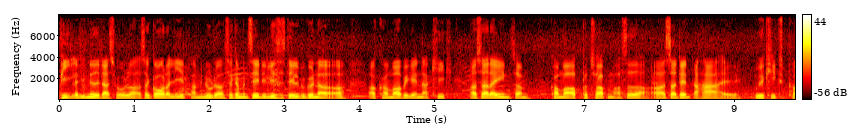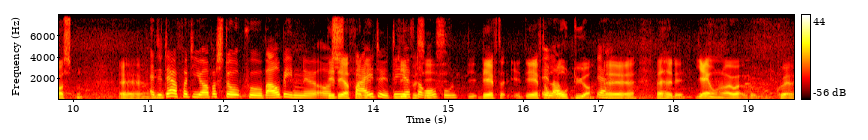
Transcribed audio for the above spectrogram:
piler de ned i deres huller, og så går der lige et par minutter, og så kan man se, at de lige så stille begynder at, at komme op igen og kigge. Og så er der en, som kommer op på toppen og sidder, og så er den, der har øh, udkigsposten. Øh, Er det derfor, de er oppe og stå på bagbenene og det er derfor, spejde? de, det er efter præcis. rovfugl. De- Det er efter, det er efter Eller- rovdyr. ja. Øh, hvad hedder det? Javen, og jeg kunne jeg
